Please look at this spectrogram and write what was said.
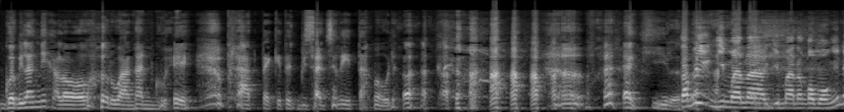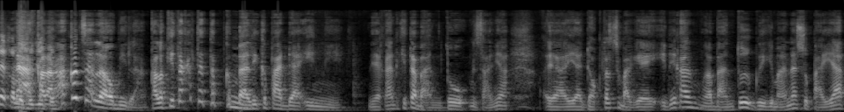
Gue bilang nih kalau ruangan gue praktek itu bisa cerita mah udah Mana gila. Tapi gimana gimana ngomonginnya kalau nah, begitu? kalau aku selalu bilang, kalau kita kan tetap kembali kepada ini, ya kan? Kita bantu, misalnya ya, ya dokter sebagai ini kan ngebantu gue gimana supaya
